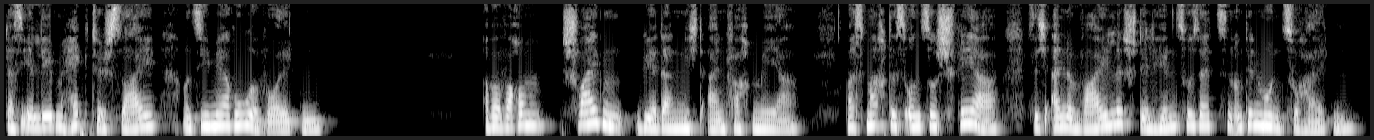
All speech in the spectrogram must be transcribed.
dass ihr Leben hektisch sei und sie mehr Ruhe wollten. Aber warum schweigen wir dann nicht einfach mehr? Was macht es uns so schwer, sich eine Weile still hinzusetzen und den Mund zu halten?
